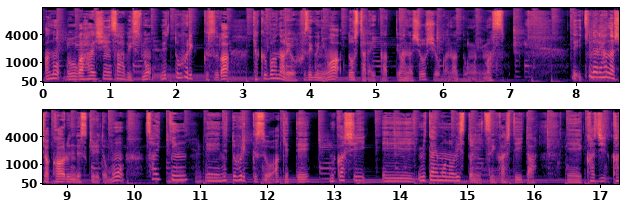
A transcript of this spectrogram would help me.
あの動画配信サービスの Netflix が客離れを防ぐにはどうしたらいいかっていう話をしようかなと思います。でいきなり話は変わるんですけれども最近、えー、ネットフリックスを開けて昔、えー、見たいものリストに追加していた、えー、和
